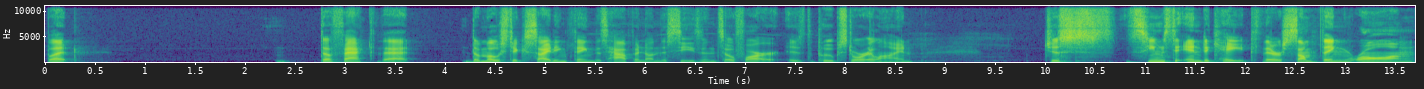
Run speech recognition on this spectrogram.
but the fact that the most exciting thing that's happened on this season so far is the poop storyline just seems to indicate there's something wrong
